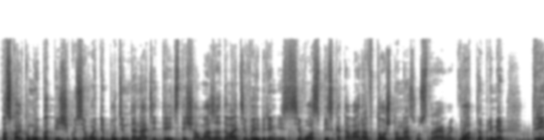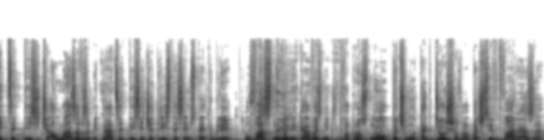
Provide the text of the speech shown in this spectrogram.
Поскольку мы подписчику сегодня будем донатить 30 тысяч алмазов, давайте выберем из всего списка товаров то, что нас устраивает. Вот, например, 30 тысяч алмазов за 15 тысяч 375 рублей. У вас наверняка возникнет вопрос, но почему так дешево, почти в два раза?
